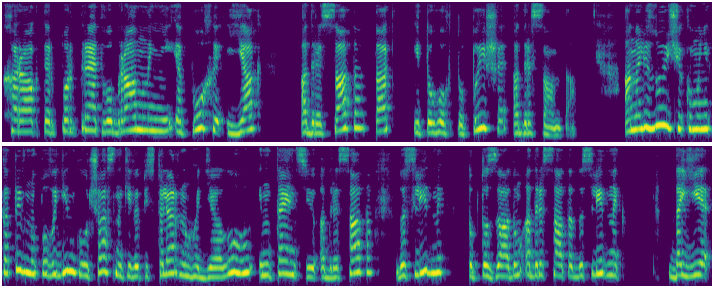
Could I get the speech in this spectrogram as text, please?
характер, портрет в обрамленні епохи як адресата, так і того, хто пише адресанта. Аналізуючи комунікативну поведінку учасників епістолярного діалогу, інтенцію адресата, дослідник, тобто задум адресата, дослідник дає,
